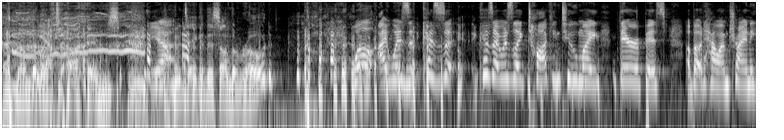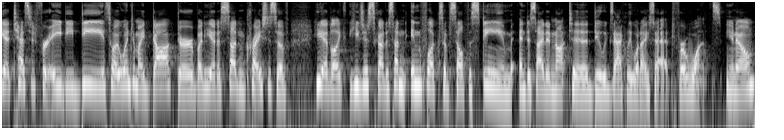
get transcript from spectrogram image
a number Yeah. of times. Yeah. You're taking this on the road? Well, I was because because I was like talking to my therapist about how I'm trying to get tested for ADD. So I went to my doctor, but he had a sudden crisis of he had like he just got a sudden influx of self esteem and decided not to do exactly what I said for once. You know.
